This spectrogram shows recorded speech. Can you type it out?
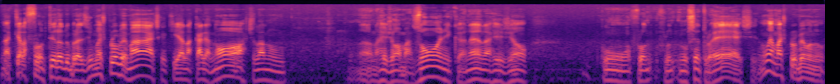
naquela fronteira do Brasil mais problemática, que é na Calha Norte, lá no, na, na região amazônica, né, na região com, no centro-oeste. Não é mais problema no,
